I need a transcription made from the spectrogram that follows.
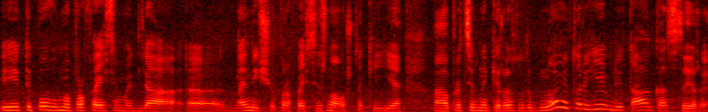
І типовими професіями для найнижчої професії знову ж таки є працівники роздрібної торгівлі та касири.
